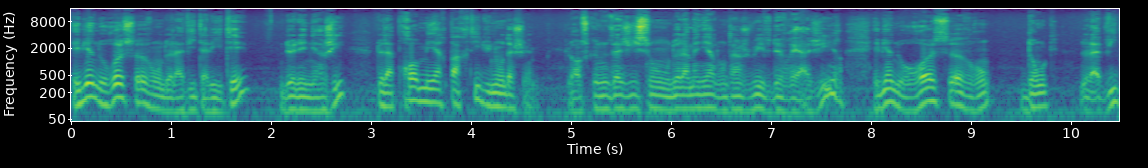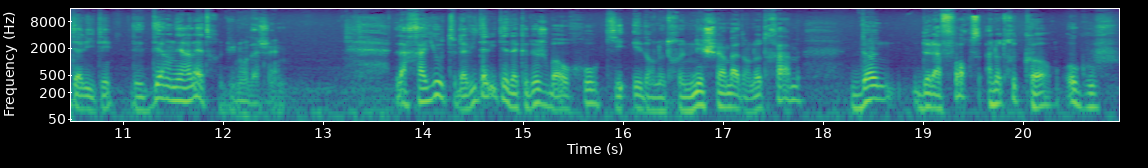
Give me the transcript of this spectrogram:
eh nous recevons de la vitalité, de l'énergie, de la première partie du nom d'Hachem. Lorsque nous agissons de la manière dont un juif devrait agir, eh nous recevrons donc de la vitalité des dernières lettres du nom d'Hachem. La chayut, la vitalité d'Akadosh Baruch qui est dans notre neshama, dans notre âme, donne de la force à notre corps, au gouffre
